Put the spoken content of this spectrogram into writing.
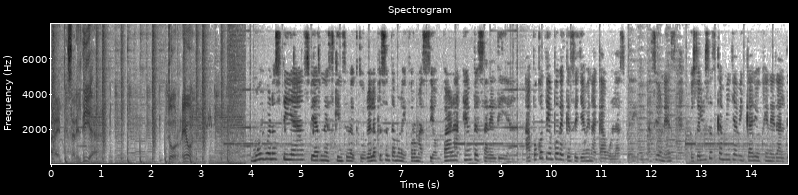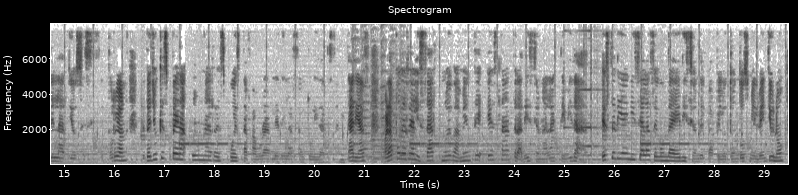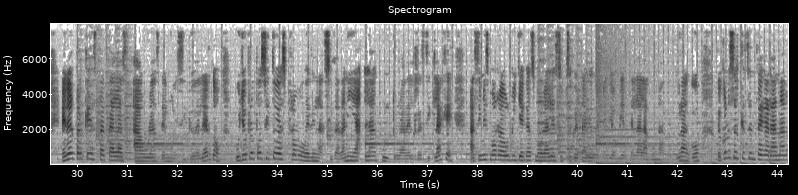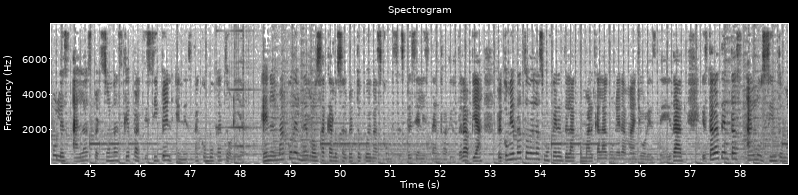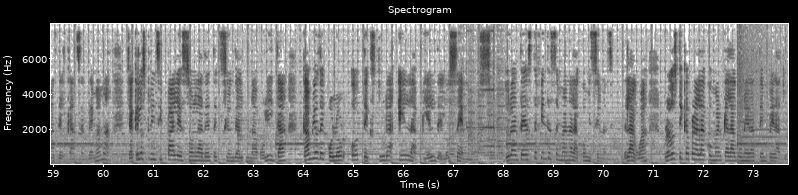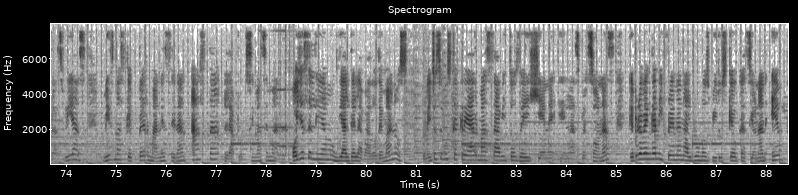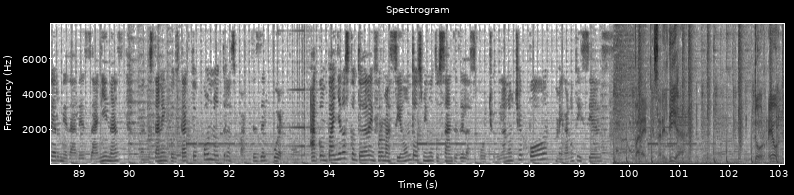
Para empezar el día. Torreón. Muy buenos días, viernes 15 de octubre le presentamos la información para empezar el día. A poco tiempo de que se lleven a cabo las peregrinaciones, José Luis Escamilla, vicario general de la diócesis Torreón, detalló que espera una respuesta favorable de las autoridades sanitarias para poder realizar nuevamente esta tradicional actividad. Este día inicia la segunda edición del Papelotón 2021 en el Parque Estatal Las Auras del municipio de Lerdo, cuyo propósito es promover en la ciudadanía la cultura del reciclaje. Asimismo, Raúl Villegas Morales, subsecretario de Medio Ambiente en la Laguna de Durango, dio conocer que se entregarán árboles a las personas que participen en esta convocatoria. En el marco del mes rosa, Carlos Alberto Cuevas, como es especialista en radioterapia, recomienda a todas las mujeres de la comarca lagunera mayores de edad estar atentas a los síntomas del cáncer de mama, ya que los principales son la detección de alguna bolita, cambio de color o textura en la piel de los senos. Durante este fin de semana, la Comisión Nacional del Agua pronostica para la comarca lagunera temperaturas frías, mismas que permanecerán hasta la próxima semana. Hoy es el Día Mundial del Lavado de Manos. Con ello se busca crear más hábitos de higiene en las personas que prevengan y frenen algunos virus que ocasionan enfermedades dañinas cuando están en contacto con otras partes del cuerpo. Acompáñenos con toda la información dos minutos antes de las 8 de la noche por Mega Noticias. Para empezar el día. Torreón.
